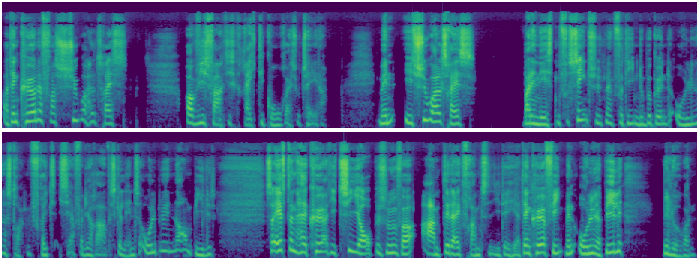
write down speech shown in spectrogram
Og den kørte fra 57 og viste faktisk rigtig gode resultater. Men i 57 var det næsten for sent, synes man, fordi nu begyndte olien at strømme frit, især for de arabiske lande, så olie blev enormt billigt. Så efter den havde kørt i 10 år, besluttede for, at det er der ikke fremtid i det her. Den kører fint, men olien er billig, vi lukker den.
